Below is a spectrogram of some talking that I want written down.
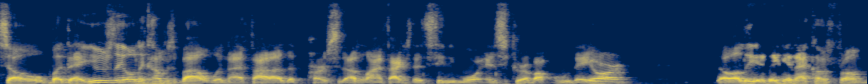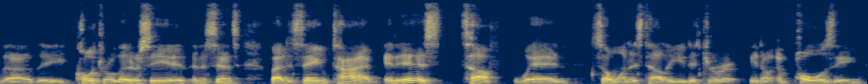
So, but that usually only comes about when I find out the person, underlying factors that seem more insecure about who they are so at least, again, that comes from the, the cultural literacy in, in a sense. But at the same time, it is tough when someone is telling you that you're, you know, imposing.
